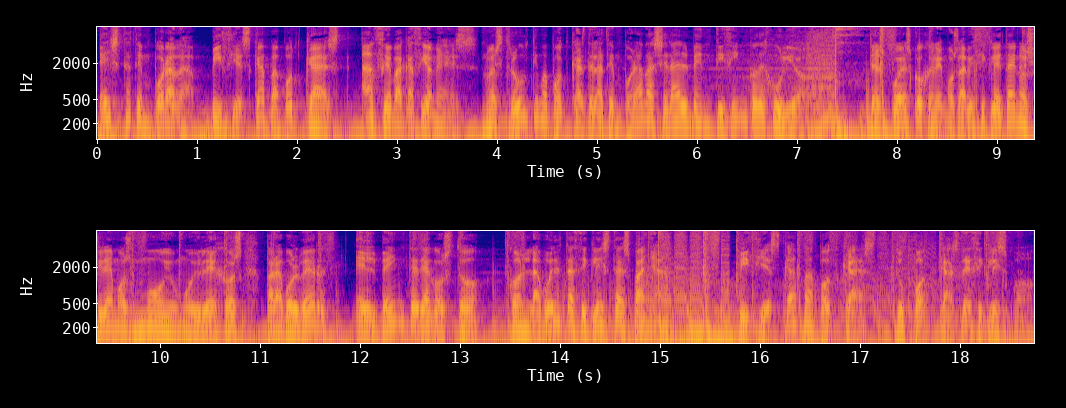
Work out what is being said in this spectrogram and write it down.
Esta temporada, Bici Escapa Podcast hace vacaciones. Nuestro último podcast de la temporada será el 25 de julio. Después cogeremos la bicicleta y nos iremos muy muy lejos para volver el 20 de agosto con la Vuelta Ciclista a España. Bici Escapa Podcast, tu podcast de ciclismo.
